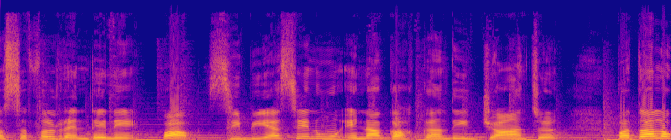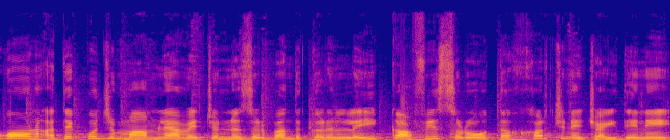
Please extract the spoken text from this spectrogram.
ਅਸਫਲ ਰਹਿੰਦੇ ਨੇ। ਭਾਵ CBSA ਨੂੰ ਇਹਨਾਂ ਗਾਹਕਾਂ ਦੀ ਜਾਂਚ, ਪਤਾ ਲਗਾਉਣ ਅਤੇ ਕੁਝ ਮਾਮਲਿਆਂ ਵਿੱਚ ਨਜ਼ਰਬੰਦ ਕਰਨ ਲਈ ਕਾਫੀ ਸਰੋਤ ਖਰਚਣੇ ਚਾਹੀਦੇ ਨੇ।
